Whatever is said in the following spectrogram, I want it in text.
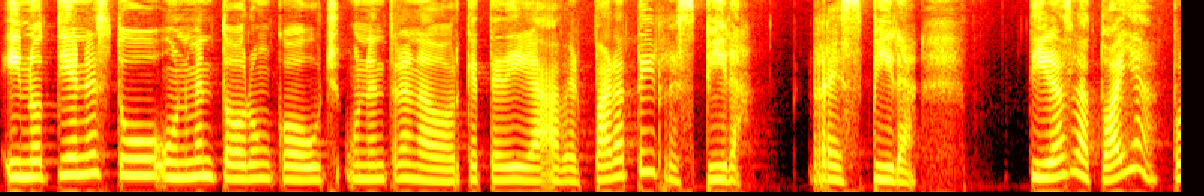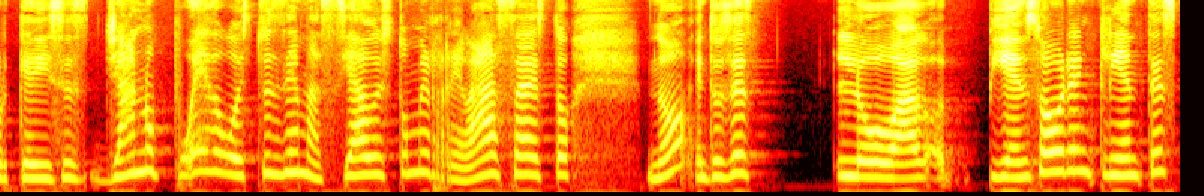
y no tienes tú un mentor, un coach, un entrenador que te diga, a ver, párate y respira, respira. Tiras la toalla porque dices, ya no puedo, esto es demasiado, esto me rebasa, esto, ¿no? Entonces, lo hago, pienso ahora en clientes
